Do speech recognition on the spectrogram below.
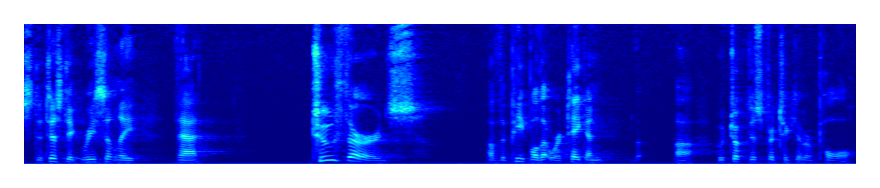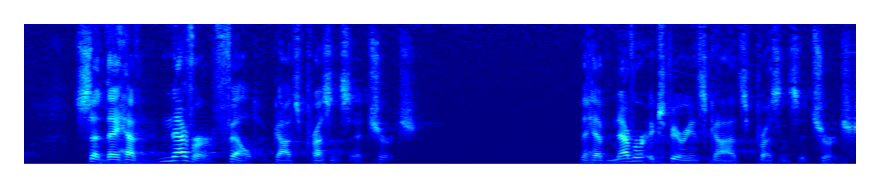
statistic recently that two thirds of the people that were taken, uh, who took this particular poll, said they have never felt God's presence at church. They have never experienced God's presence at church.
